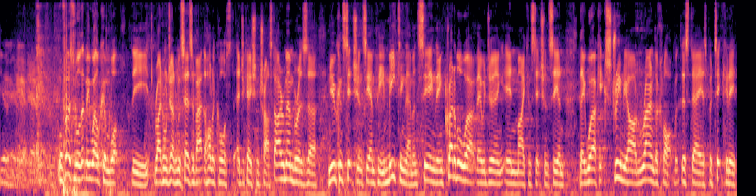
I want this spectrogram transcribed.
Well, first of all, let me welcome what the right honourable gentleman says about the Holocaust Education Trust. I remember as a new constituency MP meeting them and seeing the incredible work they were doing in my constituency, and they work extremely hard round the clock, but this day is particularly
